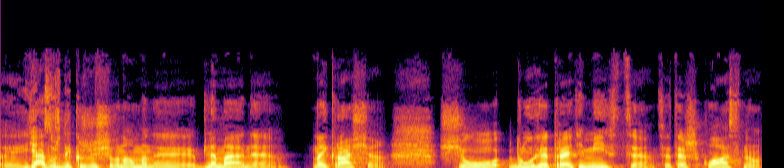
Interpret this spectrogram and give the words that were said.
е, я завжди кажу, що вона в мене для мене найкраща. Що друге, третє місце це теж класно.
